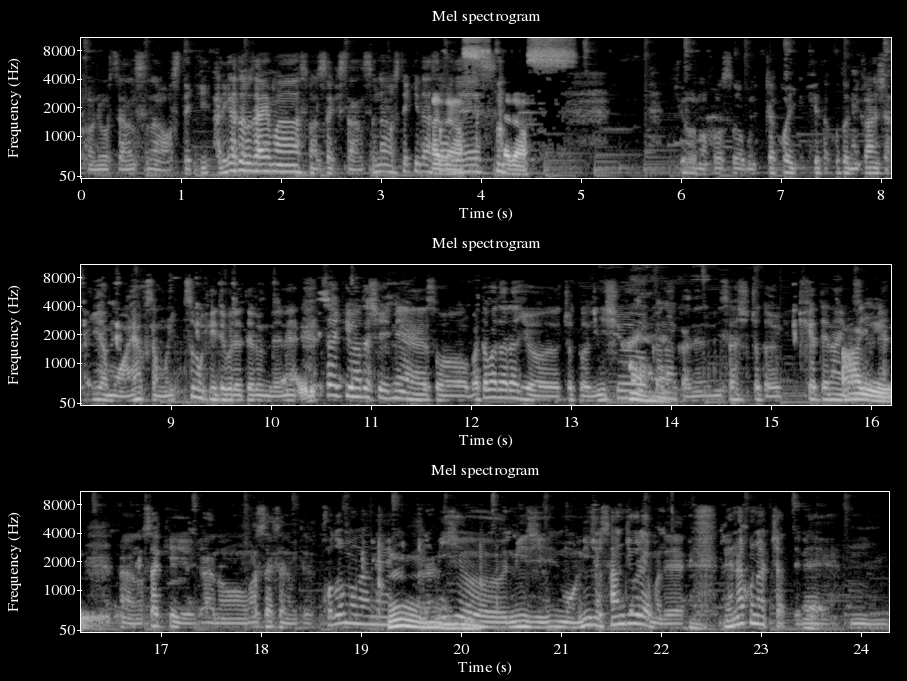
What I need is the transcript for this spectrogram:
このさん、素直素敵。ありがとうございます。松崎さん、素直素敵だそうで。すありがとう。ございます。今日の放送、むっちゃ声聞けたことに感謝。いや、もう、あやふさんもいつも聞いてくれてるんでね。最近私ね、そう、バタバタラジオ、ちょっと2週かなんかね、2、3週ちょっと聞けてないんですよね。あの、さっき、あの、松崎さんに見て、子供がね、うん22時、もう23時ぐらいまで寝なくなっちゃってね、うん、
